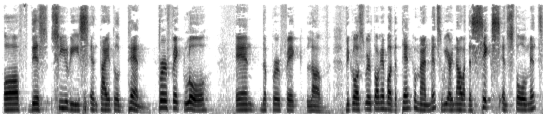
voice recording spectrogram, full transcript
of this series entitled 10 Perfect Law and the Perfect Love. Because we're talking about the Ten Commandments. We are now at the sixth installment.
